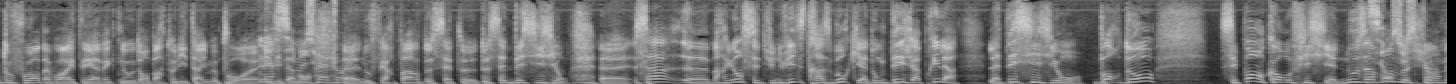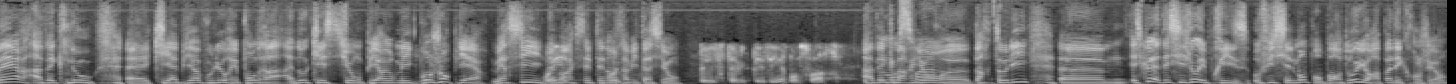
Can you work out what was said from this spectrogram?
Toufour, d'avoir été avec nous dans Bartoli Time pour euh, Merci, évidemment euh, nous faire part de cette de cette décision. Euh, ça, euh, Marion, c'est une ville Strasbourg qui a donc déjà pris la la décision. Bordeaux. C'est pas encore officiel. Nous avons Monsieur suspens. le maire avec nous, euh, qui a bien voulu répondre à, à nos questions. Pierre Urmic. Bonjour Pierre. Merci Oui. d'avoir accepté notre Oui. invitation. C'est avec plaisir, bonsoir. Avec Bonsoir. Marion euh, Bartoli, euh, est-ce que la décision est prise officiellement pour Bordeaux Il y aura pas d'écran géant?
